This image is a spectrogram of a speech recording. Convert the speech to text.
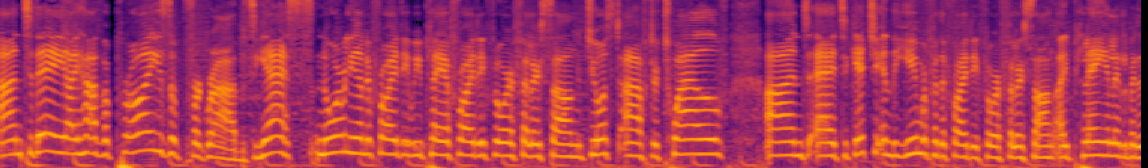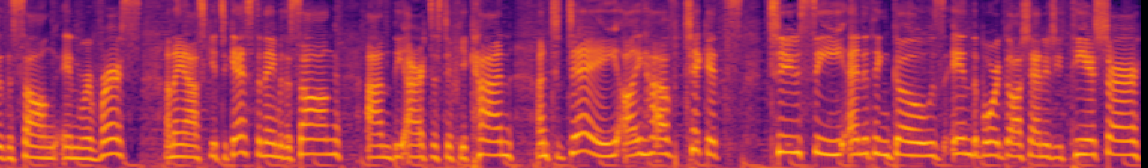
And today I have a prize up for grabs. Yes, normally on a Friday we play a Friday Floor Filler song just after 12. And uh, to get you in the humour for the Friday Floor Filler song, I play a little bit of the song in reverse and I ask you to guess the name of the song and the artist if you can. And today I have tickets to see Anything Goes in the Bord Gáis Energy Theatre.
